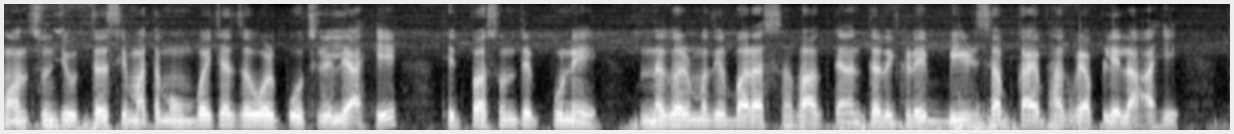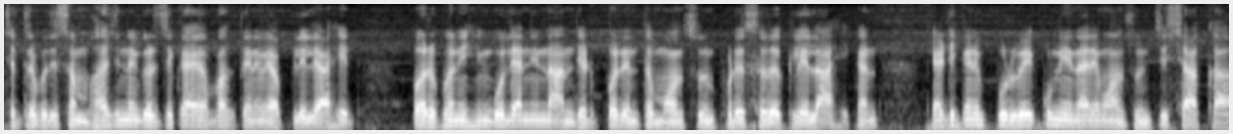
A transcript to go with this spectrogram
मान्सूनची उत्तर सीमा आता मुंबईच्या जवळ पोहोचलेली आहे. तिथपासून ते पुणे नगरमधील बराचसा भाग त्यानंतर इकडे बीडचा काय भाग व्यापलेला आहे? छत्रपती संभाजीनगरचे काय भाग त्याने व्यापलेले आहेत? परभणी हिंगोली आणि नांदेडपर्यंत मान्सून पुढे सरकलेला आहे. कारण या ठिकाणी पूर्वेकडून येणारी मान्सूनची शाखा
